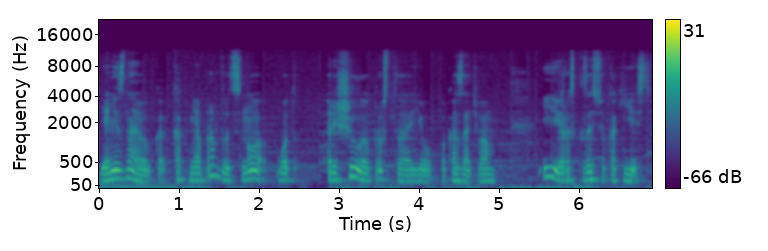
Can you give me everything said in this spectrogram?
Я не знаю, как, как мне оправдываться, но вот решила просто ее показать вам и рассказать все как есть.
